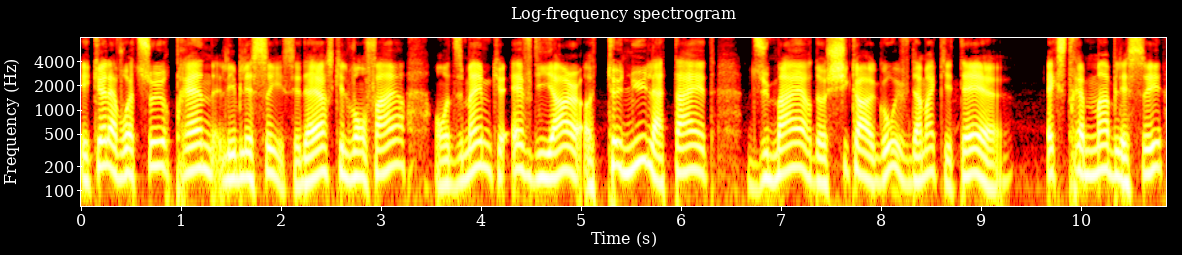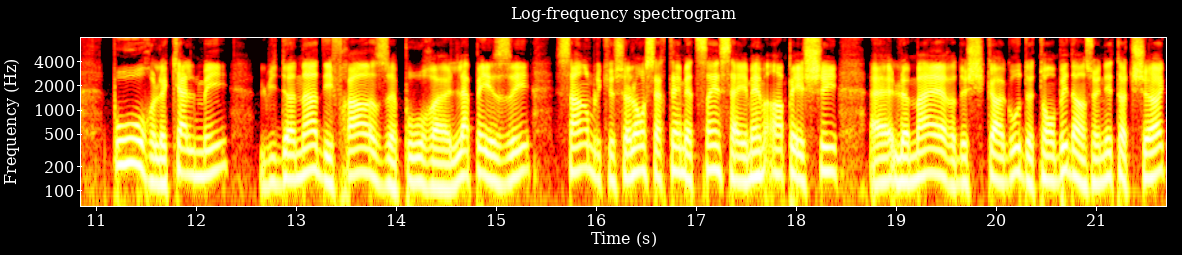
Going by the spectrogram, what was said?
et que la voiture prenne les blessés. C'est d'ailleurs ce qu'ils vont faire. On dit même que FDR a tenu la tête du maire de Chicago, évidemment, qui était euh, extrêmement blessé, pour le calmer, lui donnant des phrases pour euh, l'apaiser. Semble que selon certains médecins, ça ait même empêché euh, le maire de Chicago de tomber dans un état de choc.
